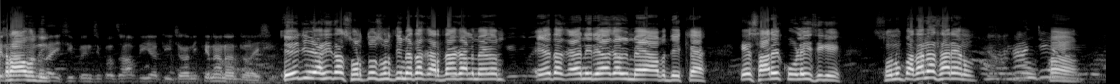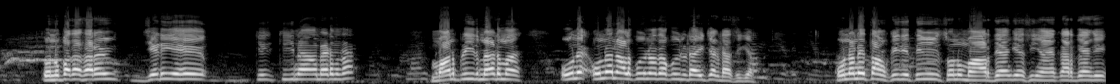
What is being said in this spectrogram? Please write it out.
ਖਰਾਬ ਹੁੰਦੀ। ਲੜਾਈ ਸੀ ਪ੍ਰਿੰਸੀਪਲ ਸਾਹਿਬ ਦੀ ਜਾਂ ਟੀਚਰਾਂ ਦੀ? ਕਿਹਨਾਂ ਨਾਲ ਲੜਾਈ ਸੀ? ਇਹ ਜੀ ਅਸੀਂ ਤਾਂ ਸੁਣ ਤੋਂ ਸੁਣਤੀ ਮੈਂ ਤਾਂ ਕਰਦਾ ਗੱਲ ਮੈਂ ਇਹ ਤਾਂ ਕਹਿ ਨਹੀਂ ਰਿਹਾਗਾ ਵੀ ਮੈਂ ਆਪ ਦੇਖਿਆ। ਇਹ ਸਾਰੇ ਕੋਲੇ ਹੀ ਸੀਗੇ। ਤੁਹਾਨੂੰ ਪਤਾ ਨਾ ਸਾਰਿਆਂ ਨੂੰ? ਹਾਂਜੀ। ਹਾਂ। ਤੁਹਾਨੂੰ ਪਤਾ ਸਾਰਿਆਂ ਨੂੰ ਜਿਹੜੀ ਇਹ ਕੀ- ਕੀ ਨਾਮ ਮੈਡਮ ਦਾ? ਮਨਪ੍ਰੀਤ ਮੈਡਮ ਆ। ਉਹਨੇ ਉਹਨਾਂ ਨਾਲ ਕੋਈ ਉਹਨਾਂ ਦਾ ਕੋਈ ਲੜਾਈ ਝਗੜਾ ਸੀਗਾ। ਉਹਨਾਂ ਨੇ ਧਮਕੀ ਦਿੱਤੀ ਵੀ ਤੁਹਾਨੂੰ ਮਾਰ ਦਿਆਂਗੇ ਅਸੀਂ ਐਂ ਕਰ ਦਿਆਂਗੇ।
